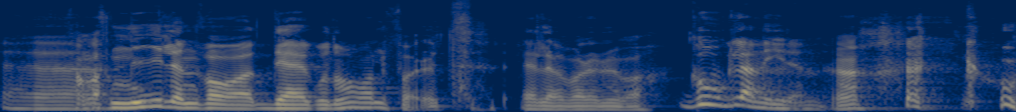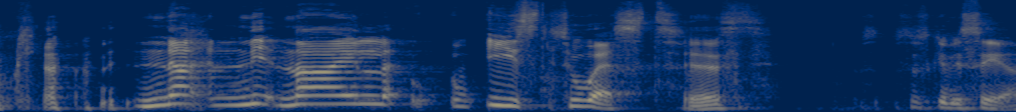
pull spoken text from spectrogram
Eh, Fan, att Nilen var diagonal förut, eller vad det nu var. googla ni den. Ja. Googla. Ni- Nile East to West. Yes. Så ska vi se.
